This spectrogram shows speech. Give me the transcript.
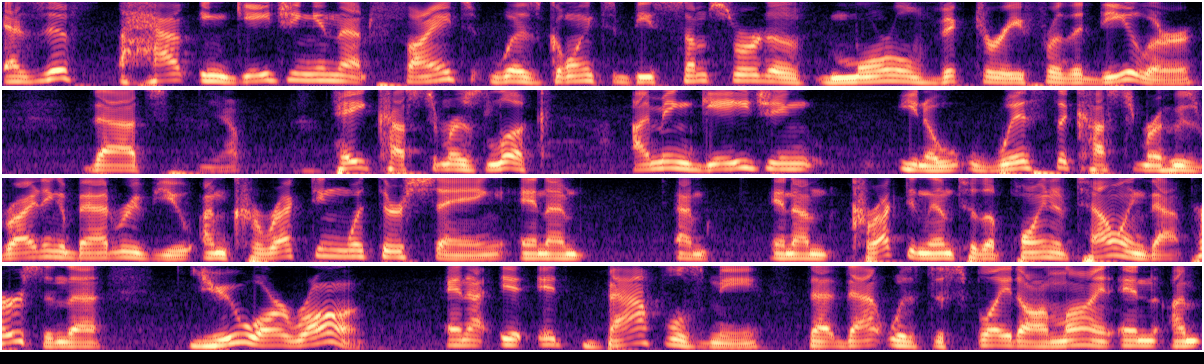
as if have, engaging in that fight was going to be some sort of moral victory for the dealer that yep. hey customers look i'm engaging you know with the customer who's writing a bad review i'm correcting what they're saying and i'm i'm and i'm correcting them to the point of telling that person that you are wrong and it, it baffles me that that was displayed online. And I'm,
